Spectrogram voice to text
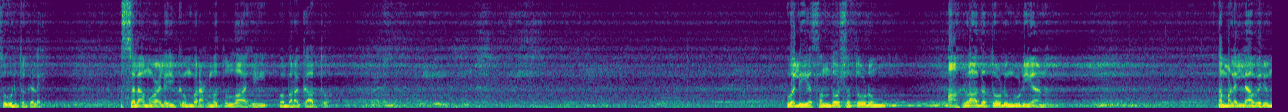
സുഹൃത്തുക്കളെ അസ്സലാമു അലൈക്കും വറഹമത്തല്ലാഹി വബർക്കാത്തു വലിയ സന്തോഷത്തോടും ആഹ്ലാദത്തോടും കൂടിയാണ് നമ്മളെല്ലാവരും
